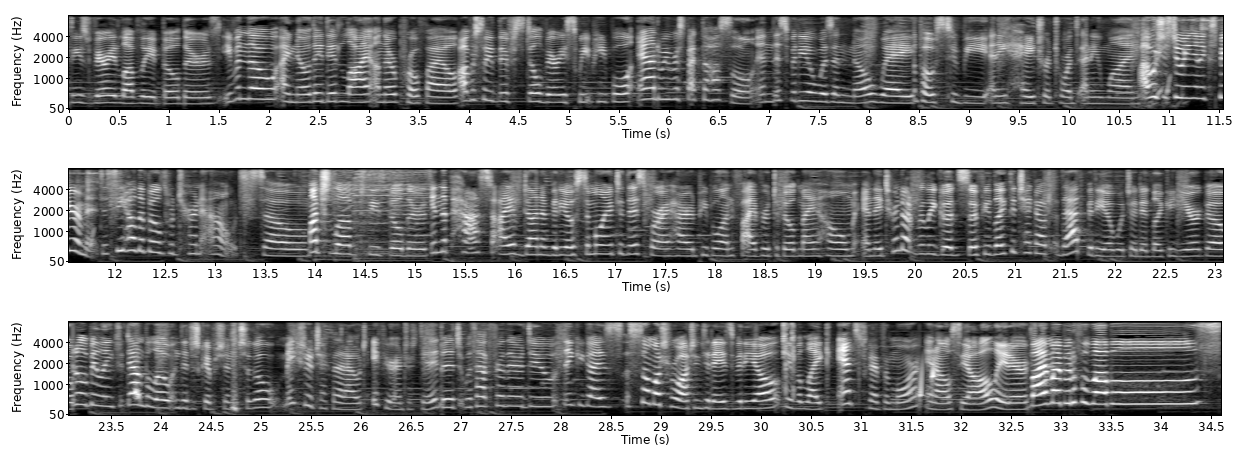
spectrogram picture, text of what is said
these very lovely builders, even though I know they did lie on their profile. Obviously, they're still very sweet people and we respect the hustle. And this video was in no way supposed to be any hatred towards anyone. I was just doing an experiment to see how the builds would turn out. So much love to these builders. In the past, I have done a video similar to this where I hired people on Fiverr to build my home and they turned out really good. So if you'd like to check out that video, which I did like a year ago, it'll be linked down below in the description. So go make sure to check that out if you're interested. But without further ado, thank you guys so much for watching today's video. Leave a like and subscribe for more and I'll see y'all later. Bye my beautiful bubbles!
